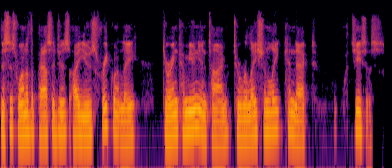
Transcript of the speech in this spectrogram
This is one of the passages I use frequently during communion time to relationally connect with Jesus.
